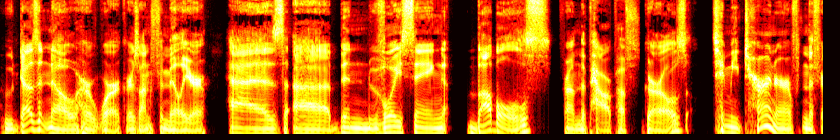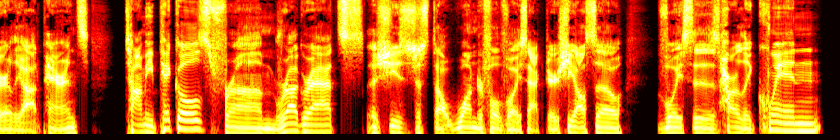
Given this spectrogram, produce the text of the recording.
who doesn't know her work or is unfamiliar, has uh, been voicing Bubbles from the Powerpuff Girls, Timmy Turner from the Fairly Odd Parents, Tommy Pickles from Rugrats. Uh, she's just a wonderful voice actor. She also voices Harley Quinn,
